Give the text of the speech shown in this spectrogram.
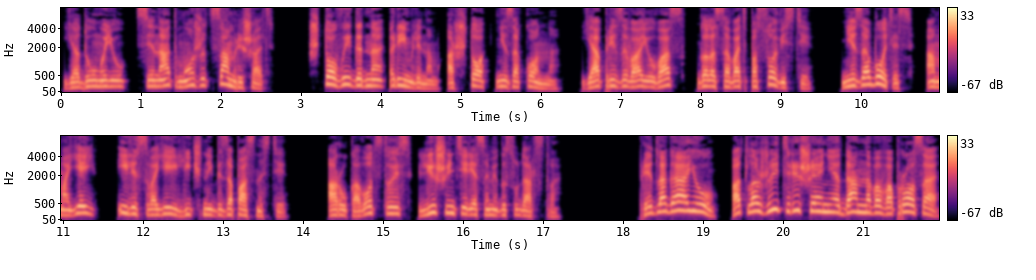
Я думаю, Сенат может сам решать, что выгодно римлянам, а что незаконно. Я призываю вас голосовать по совести, не заботясь о моей или своей личной безопасности, а руководствуясь лишь интересами государства. Предлагаю отложить решение данного вопроса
